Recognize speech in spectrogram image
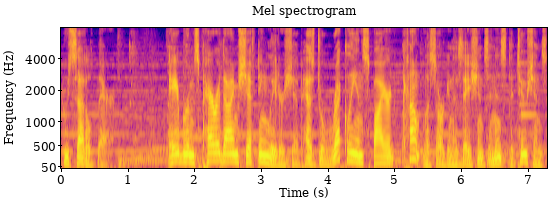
who settled there. Abram's paradigm-shifting leadership has directly inspired countless organizations and institutions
